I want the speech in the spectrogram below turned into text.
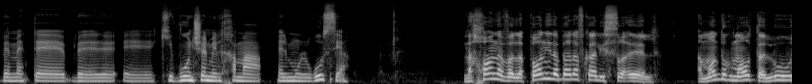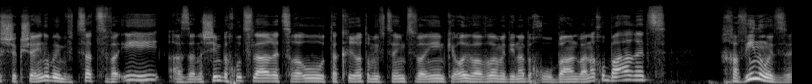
באמת אה, בכיוון של מלחמה אל מול רוסיה. נכון, אבל פה נדבר דווקא על ישראל. המון דוגמאות עלו שכשהיינו במבצע צבאי, אז אנשים בחוץ לארץ ראו תקריות או מבצעים צבאיים כאוי ואבוי המדינה בחורבן, ואנחנו בארץ חווינו את זה,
